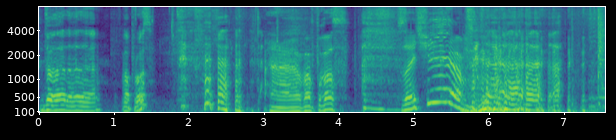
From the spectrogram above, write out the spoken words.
Да, да, да. Вопрос? А, вопрос. Зачем?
